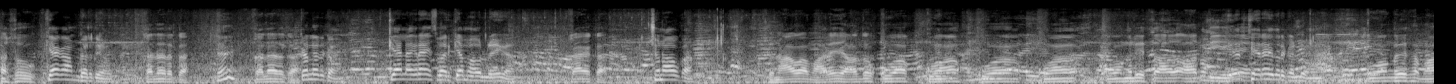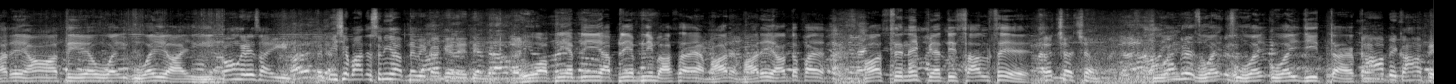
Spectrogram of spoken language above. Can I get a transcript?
अशोक क्या काम करते हो? कलर का। हैं? कलर का। कलर का। क्या लग रहा है इस बार क्या माहौल रहेगा? काय का? चुनाव का। चुनाव हमारे यहाँ तो कुआँ कुआँ कुआँ कुआँ कांग्रेस आती है। कांग्रेस हमारे यहाँ आती है वही वही आएगी। कांग्रेस आएगी। तो पीछे बातें सुनिए आपने भी क्या कह रहे थे। वो अपनी अपनी अपनी अपनी भाषा है हमारे हमारे यहाँ तो आज से नहीं पैंतीस साल से है। अच्छा अच्छा। वही कांग्रेस वही वही जीतता है कहाँ पे कहाँ पे?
